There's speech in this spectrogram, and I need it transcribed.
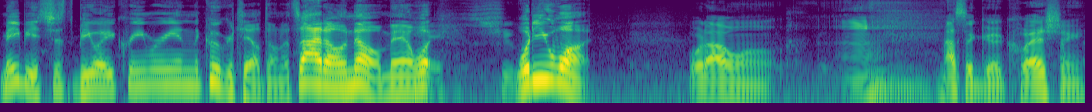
Maybe it's just the BYU Creamery and the Cougar Tail Donuts. I don't know, man. What what do you want? what I want? Mm, that's a good question.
